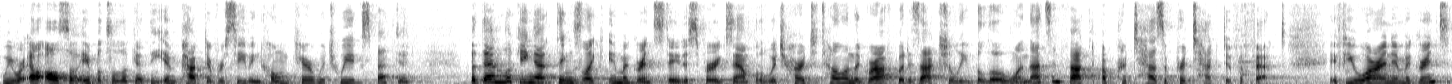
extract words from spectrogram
We were also able to look at the impact of receiving home care, which we expected. But then looking at things like immigrant status, for example, which hard to tell on the graph, but is actually below one. That's in fact a, has a protective effect. If you are an immigrant,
